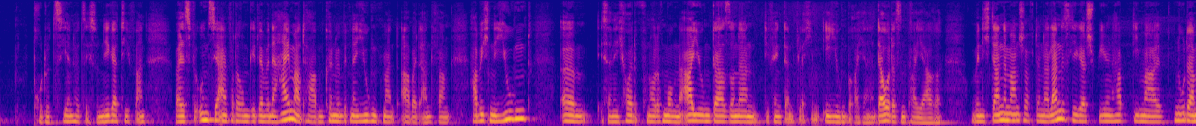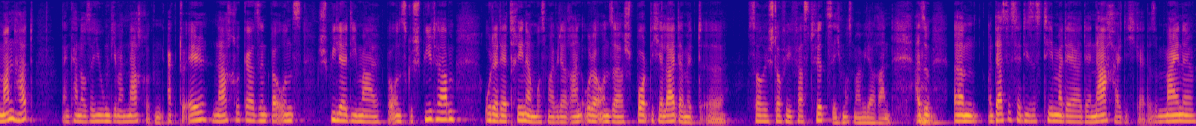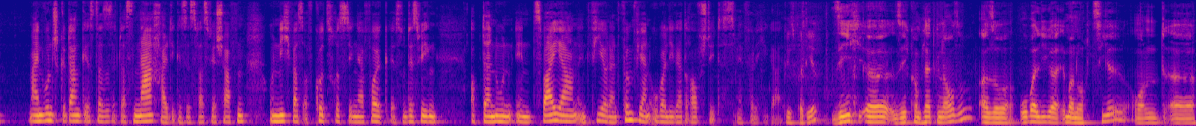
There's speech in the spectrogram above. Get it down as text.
produzieren, hört sich so negativ an, weil es für uns ja einfach darum geht, wenn wir eine Heimat haben, können wir mit einer Jugendarbeit anfangen. Habe ich eine Jugend, ähm, ist ja nicht heute von heute auf morgen eine A-Jugend da, sondern die fängt dann vielleicht im E-Jugendbereich an, dann dauert das ein paar Jahre. Und wenn ich dann eine Mannschaft in der Landesliga spielen habe, die mal nur der Mann hat, dann kann aus der Jugend jemand nachrücken. Aktuell Nachrücker sind bei uns Spieler, die mal bei uns gespielt haben, oder der Trainer muss mal wieder ran, oder unser sportlicher Leiter mit äh, sorry Stoffi, fast 40 muss mal wieder ran. Also, mhm. ähm, und das ist ja dieses Thema der, der Nachhaltigkeit. Also meine, mein Wunschgedanke ist, dass es etwas Nachhaltiges ist, was wir schaffen und nicht, was auf kurzfristigen Erfolg ist. Und deswegen, ob da nun in zwei Jahren, in vier oder in fünf Jahren Oberliga draufsteht, das ist mir völlig egal. Wie ist bei dir? Sehe ich, äh, sehe ich komplett genauso. Also Oberliga immer noch Ziel und äh,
